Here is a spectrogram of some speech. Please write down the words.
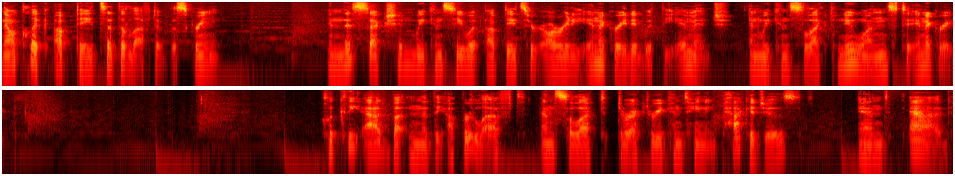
Now click Updates at the left of the screen. In this section, we can see what updates are already integrated with the image, and we can select new ones to integrate. Click the Add button at the upper left and select Directory Containing Packages and Add.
